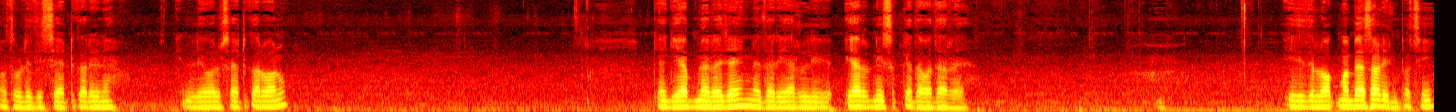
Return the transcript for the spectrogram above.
હથોડીથી સેટ કરીને લેવલ સેટ કરવાનું. કે ગેપ ન રહી જાય નહીતર એરલી એરની શક્યતા વધારે રહે. એ રીતે લોકમાં બેસાડીને પછી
